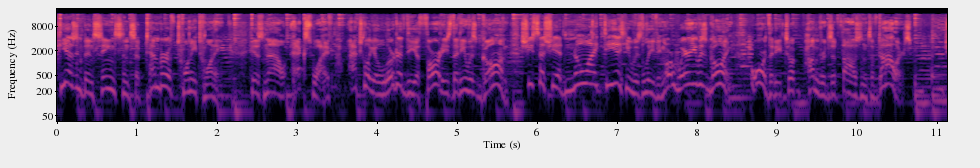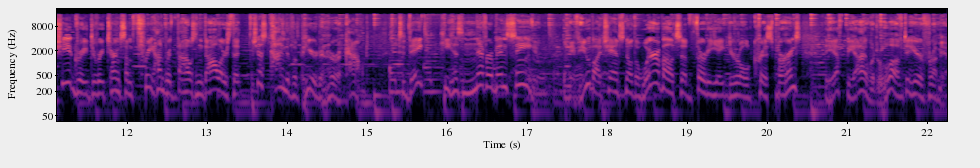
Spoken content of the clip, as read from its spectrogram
He hasn't been seen since September of 2020. His now ex wife actually alerted the authorities that he was gone. She says she had no idea he was leaving or where he was going, or that he took hundreds of thousands of dollars. She agreed to return some $300,000 that just kind of appeared in her account. To date, he has never been seen. If you by chance know the whereabouts of 38 year old Chris Burns, the FBI would love to hear from you.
